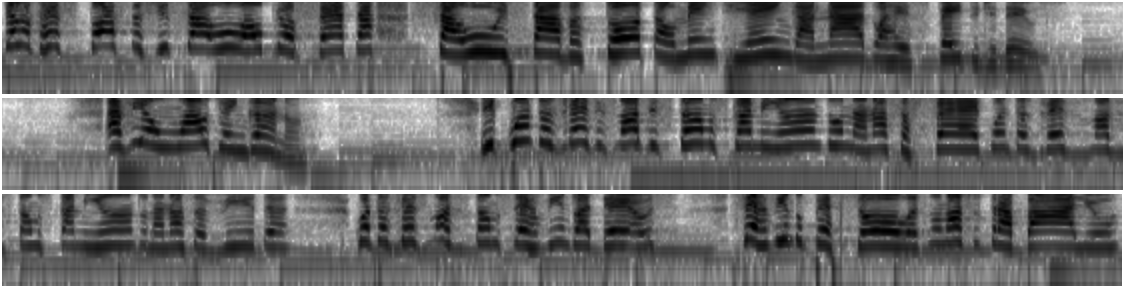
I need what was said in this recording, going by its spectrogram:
pelas respostas de Saul ao profeta, Saul estava totalmente enganado a respeito de Deus. Havia um alto engano. E quantas vezes nós estamos caminhando na nossa fé, quantas vezes nós estamos caminhando na nossa vida, quantas vezes nós estamos servindo a Deus, servindo pessoas no nosso trabalho,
